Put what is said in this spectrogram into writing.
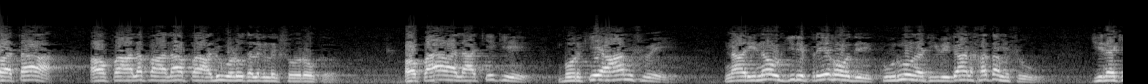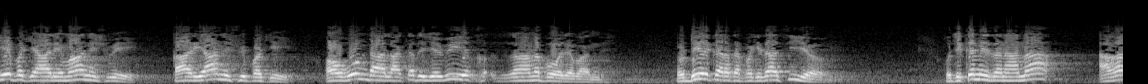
باتا او فعل فعل فعلو وړو ته لګ لګ شروع او پاغه علاقه کې برکی عام شوي نارینه او ګری پریغو دی کورونه ټي وی ګان ختم شو جنکه پکې عالمان شوي قاریان شوي پکې او غونډه علاقه د یوی زنانه په وجه باندې نو ډیر کرته پکې داسي خو چې کمی زنانه هغه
